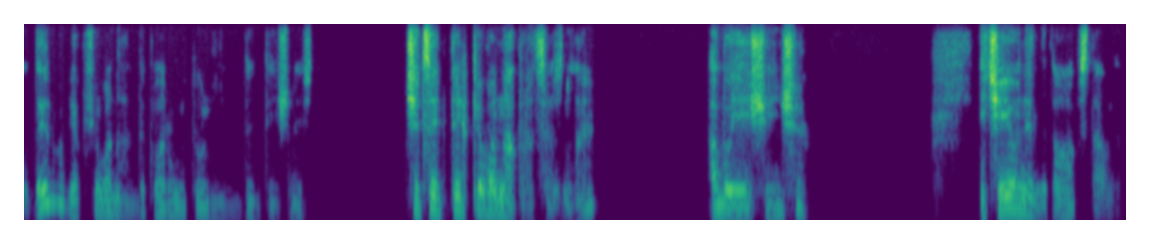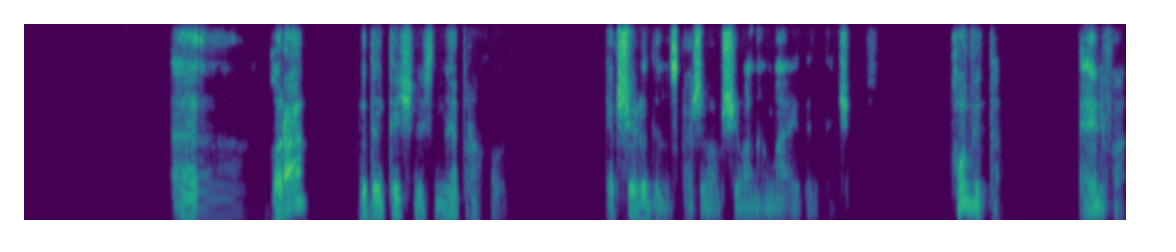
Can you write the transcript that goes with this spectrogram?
людину, якщо вона декларує ту ідентичність, чи це тільки вона про це знає, або є ще інше, і чи вони для того обставлені. Е, гора в ідентичність не проходить. Якщо людина скаже вам, що вона має ідентичність. Хобіта, ельфа.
